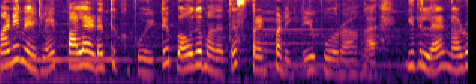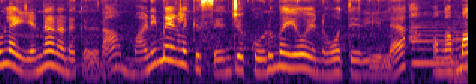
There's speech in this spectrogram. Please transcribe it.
மணிமேகலை பல இடத்துக்கு போயிட்டு பௌத்த மதத்தை ஸ்ப்ரெட் பண்ணிக்கிட்டே போகிறாங்க இதில் நடுவில் என்ன நடக்குதுன்னா மணிமேகலைக்கு செஞ்ச கொடுமையோ என்னவோ தெரியல. அவங்க அம்மா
